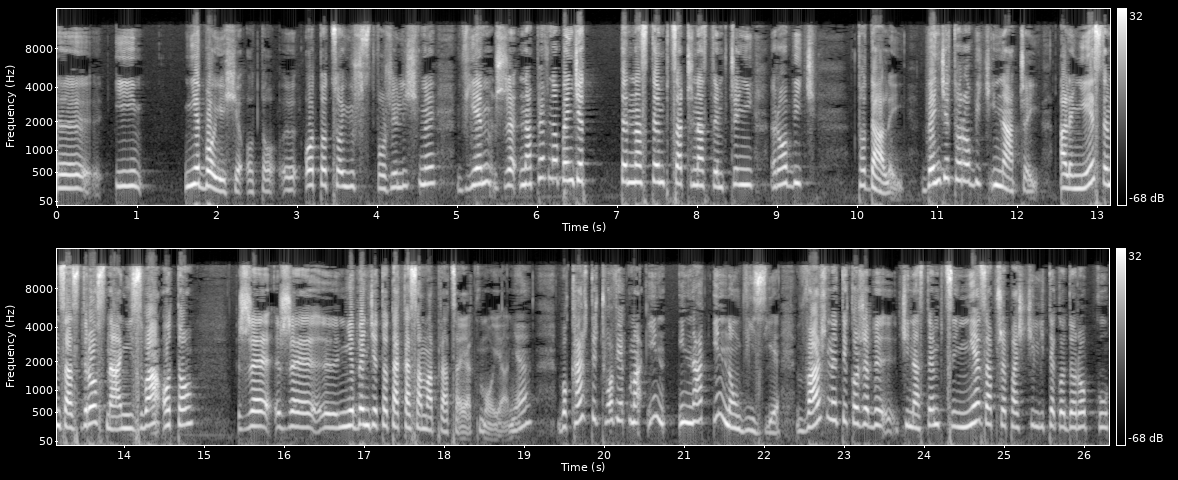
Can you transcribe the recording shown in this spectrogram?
y, i nie boję się o to, y, o to, co już stworzyliśmy. Wiem, że na pewno będzie ten następca czy następczyni robić to dalej. Będzie to robić inaczej, ale nie jestem zazdrosna ani zła o to, że, że nie będzie to taka sama praca jak moja, nie? Bo każdy człowiek ma in, inna, inną wizję. Ważne tylko, żeby ci następcy nie zaprzepaścili tego dorobku,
